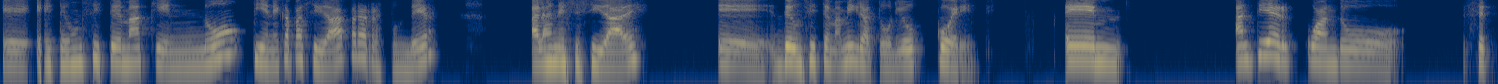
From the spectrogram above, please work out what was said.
Eh, este es un sistema que no tiene capacidad para responder a las necesidades eh, de un sistema migratorio coherente. Em, antier, cuando se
